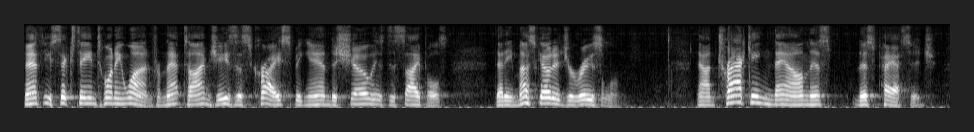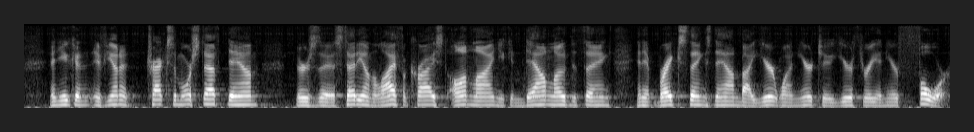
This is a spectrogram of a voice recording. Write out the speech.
Matthew 16:21 From that time Jesus Christ began to show his disciples that he must go to Jerusalem. Now, in tracking down this this passage, and you can if you want to track some more stuff down, there's a study on the life of Christ online. You can download the thing, and it breaks things down by year one, year two, year three, and year four.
